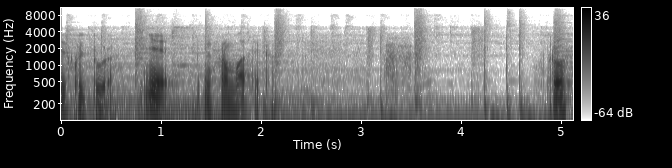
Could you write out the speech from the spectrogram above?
Фізкультура. Ні, інформатика. Просто.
